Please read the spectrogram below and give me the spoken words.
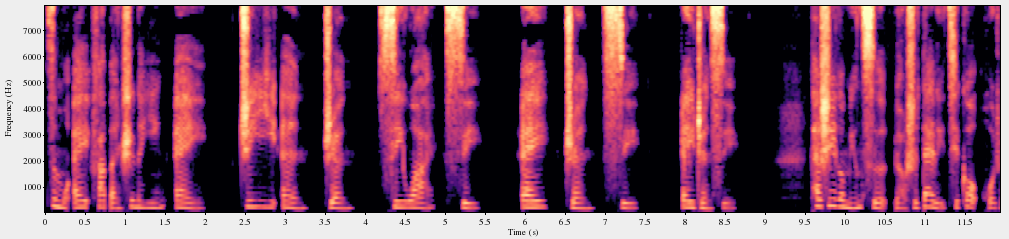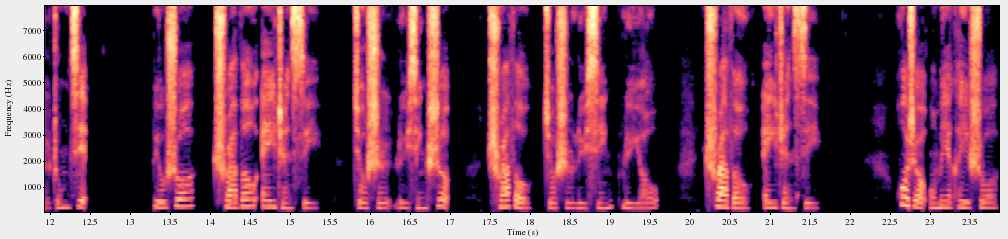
字母 a 发本身的音 a，G E N 整 C Y C agency agency，它是一个名词，表示代理机构或者中介。比如说 travel agency 就是旅行社，travel 就是旅行、旅游，travel agency，或者我们也可以说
